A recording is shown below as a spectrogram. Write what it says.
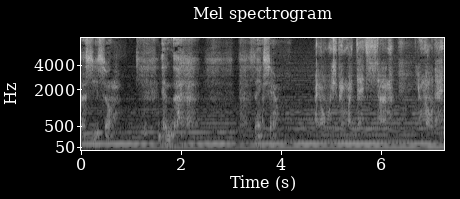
I'll see you soon. And, uh, thanks, Sam. I always pay my debts, son. You know that.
